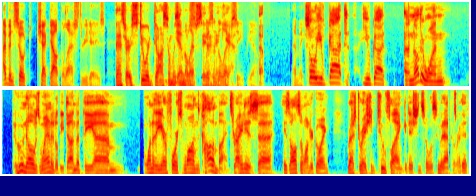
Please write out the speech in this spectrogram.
I've been so checked out the last three days. That's right. Stuart Dawson was yeah, in the was, left seat. Was I in the left yeah. seat. Yeah, Yep. that makes So sense. you've got you've got another one. Who knows when it'll be done? But the um, one of the Air Force One's Columbines, right, is uh, is also undergoing restoration to flying conditions. So we'll see what happens with it.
